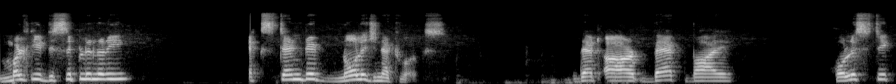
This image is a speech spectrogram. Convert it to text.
multidisciplinary extended knowledge networks that are backed by holistic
